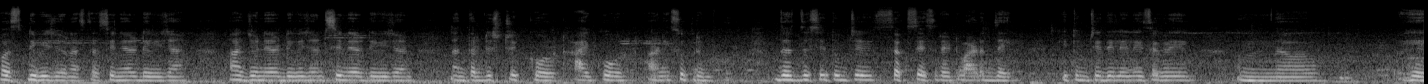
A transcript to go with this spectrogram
फर्स्ट डिव्हिजन असतं senior division junior division senior division नंतर डिस्ट्रिक्ट कोर्ट हायकोर्ट आणि सुप्रीम कोर्ट जसजसे तुमचे सक्सेस रेट वाढत जाईल की तुमचे दिलेले सगळे हे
